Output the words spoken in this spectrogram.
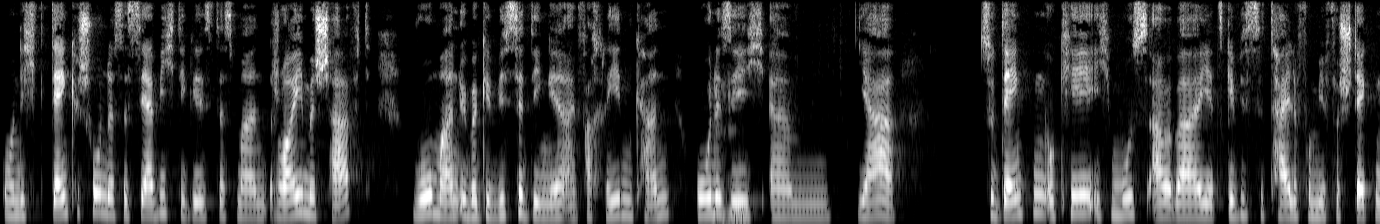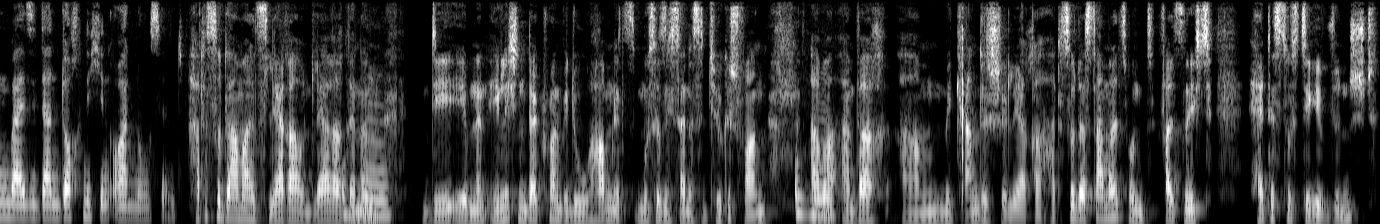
Und ich denke schon, dass es sehr wichtig ist, dass man Räume schafft, wo man über gewisse Dinge einfach reden kann, ohne mhm. sich ähm, ja zu denken, okay, ich muss aber jetzt gewisse Teile von mir verstecken, weil sie dann doch nicht in Ordnung sind. Hattest du damals Lehrer und Lehrerinnen, mhm. Die eben einen ähnlichen Background wie du haben? Jetzt muss es nicht sein, dass sie türkisch waren, mhm. aber einfach ähm, migrantische Lehrer. Hattest du das damals? Und falls nicht, hättest du es dir gewünscht?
